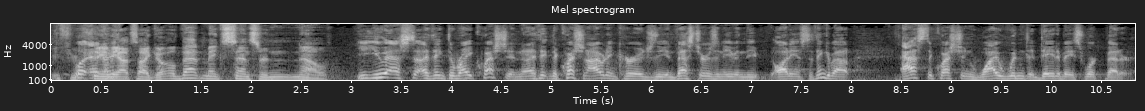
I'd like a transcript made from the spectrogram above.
if you're well, sitting I mean, on the outside, go, oh, that makes sense, or no? You asked, I think, the right question. And I think the question I would encourage the investors and even the audience to think about ask the question why wouldn't a database work better?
